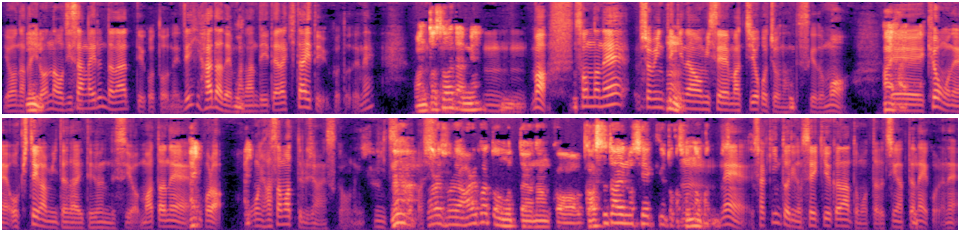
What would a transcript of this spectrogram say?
世の中いろんなおじさんがいるんだなっていうことをね、ぜひ肌で学んでいただきたいということでね。ほんとそうだね。うんうん。まあ、そんなね、庶民的なお店、町横丁なんですけども、はいはい。えー今日もね、置き手紙いただいてるんですよ。またね、はいほら、はいここに挟まってるじゃないですか、俺2通ねとかし俺それあれかと思ったよ。なんか、ガス代の請求とかそんなのかうんね借金取りの請求かなと思ったら違ったね、これね。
